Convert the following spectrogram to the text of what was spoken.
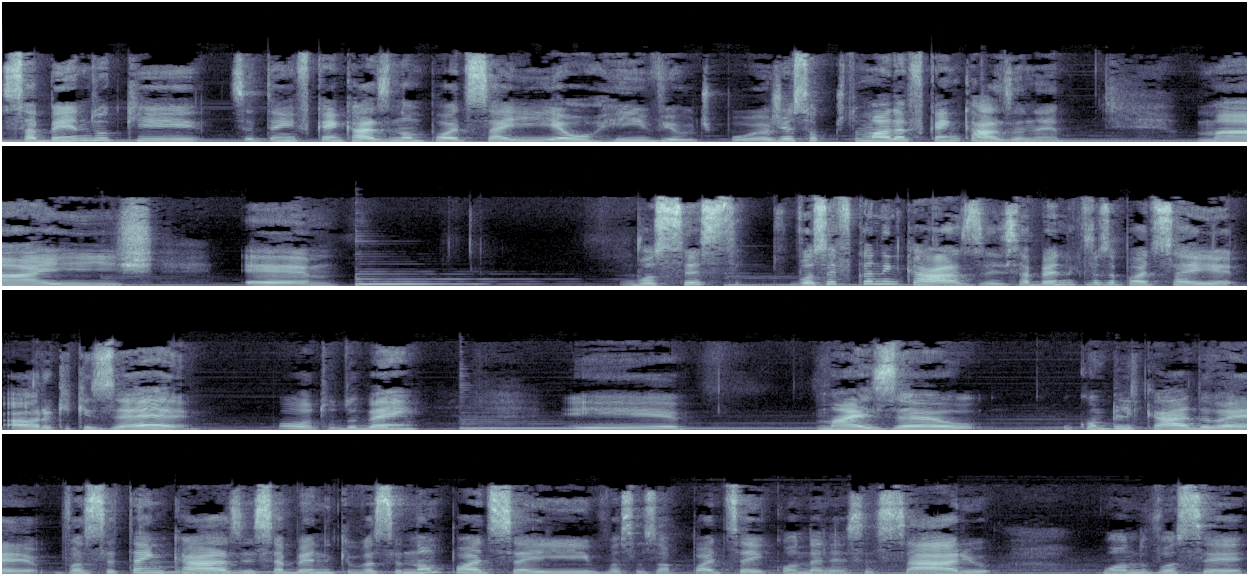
sabendo que você tem que ficar em casa e não pode sair, é horrível. Tipo, eu já sou acostumada a ficar em casa, né? Mas. É, você, você ficando em casa e sabendo que você pode sair a hora que quiser, pô, tudo bem. E, mas é, o, complicado é você tá em casa e sabendo que você não pode sair, você só pode sair quando é necessário, quando você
